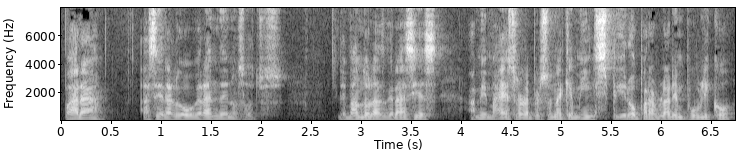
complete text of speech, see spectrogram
para hacer algo grande de nosotros. Le mando las gracias a mi maestro, a la persona que me inspiró para hablar en público,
